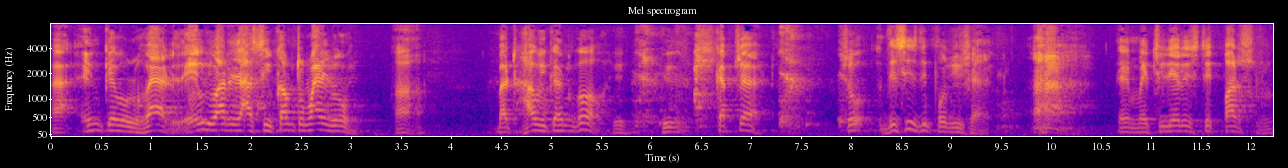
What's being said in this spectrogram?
uh, incapable. Where everyone is asking, "Come to my room." Ah. But how he can go? He, he is captured. So this is the position. A materialistic person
